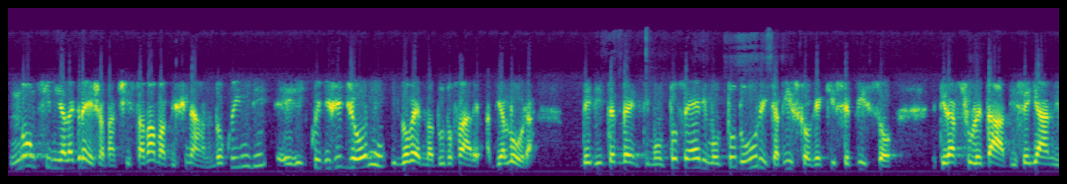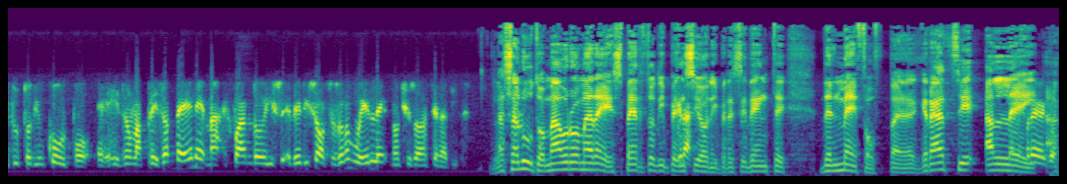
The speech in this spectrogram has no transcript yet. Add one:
non simili alla Grecia, ma ci stavamo avvicinando, quindi eh, in 15 giorni il governo ha dovuto fare di allora degli interventi molto seri, molto duri, capisco che chi si è visto tirare sull'età di sei anni tutto di un colpo e non l'ha presa bene, ma quando le risorse sono quelle non ci sono alternative. La saluto, Mauro Marè, esperto di pensioni, Grazie. presidente del MEFOF. Grazie a lei. Prego.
